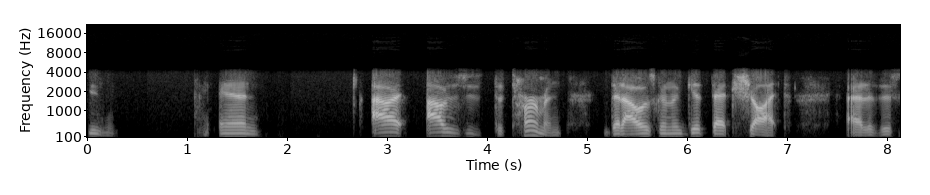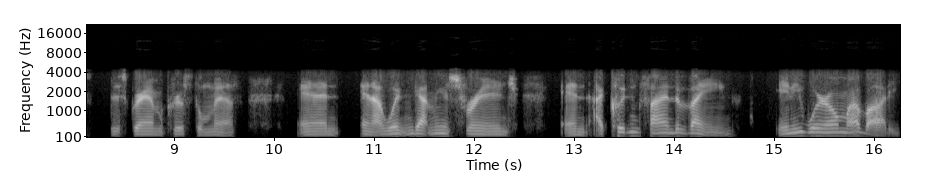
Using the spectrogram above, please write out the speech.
Excuse me. And I I was just determined that I was going to get that shot out of this this gram of crystal meth, and and I went and got me a syringe, and I couldn't find a vein anywhere on my body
